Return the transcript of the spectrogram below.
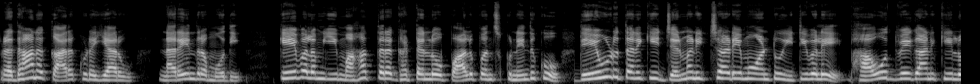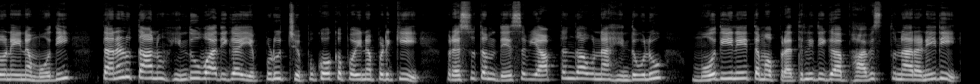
ప్రధాన కారకుడయ్యారు నరేంద్ర మోదీ. కేవలం ఈ మహత్తర ఘట్టంలో పాలు పంచుకునేందుకు దేవుడు తనకి జన్మనిచ్చాడేమో అంటూ ఇటీవలే భావోద్వేగానికి లోనైన మోదీ తనను తాను హిందూవాదిగా ఎప్పుడూ చెప్పుకోకపోయినప్పటికీ ప్రస్తుతం దేశవ్యాప్తంగా ఉన్న హిందువులు మోదీనే తమ ప్రతినిధిగా భావిస్తున్నారనేది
